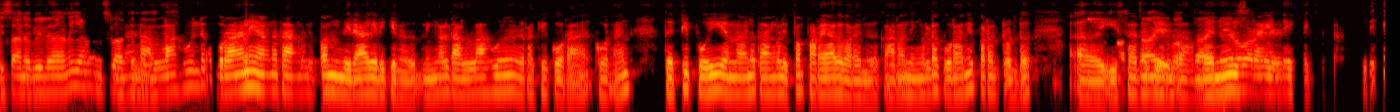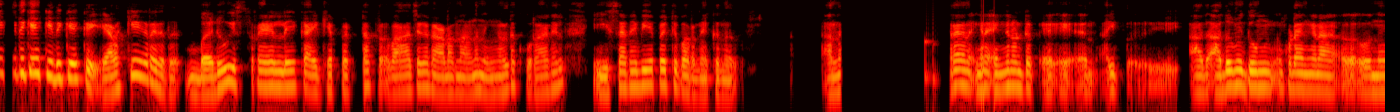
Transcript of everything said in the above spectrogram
ഈസാ നബിയിലാണ് ഞാൻ മനസ്സിലാക്കുന്നത്. അള്ളാഹുവിന്റെ ഖുറാനെയാണ് താങ്കൾ ഇപ്പം നിരാകരിക്കുന്നത്. നിങ്ങളുടെ അള്ളാഹുവിന് ഇറക്കി ഖുറാൻ ഖുറാൻ തെറ്റിപ്പോയി എന്നാണ് താങ്കൾ ഇപ്പം പറയാതെ പറയുന്നത്. കാരണം നിങ്ങളുടെ ഖുറാനിൽ പറഞ്ഞിട്ടുണ്ട് ബനു ഇസ്രായേലിലേക്ക് ഇത് കേക്ക് ഇത് കേക്ക് ഇറക്കി കയറരുത് ബനു ഇസ്രായേലിലേക്ക് അയക്കപ്പെട്ട പ്രവാചകനാണെന്നാണ് നിങ്ങളുടെ ഖുറാനിൽ ഈസാ നബിയെ പറ്റി പറഞ്ഞേക്കുന്നത്. എങ്ങനെ എങ്ങനെയുണ്ട് അത് ഇതും കൂടെ എങ്ങനെ ഒന്ന്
